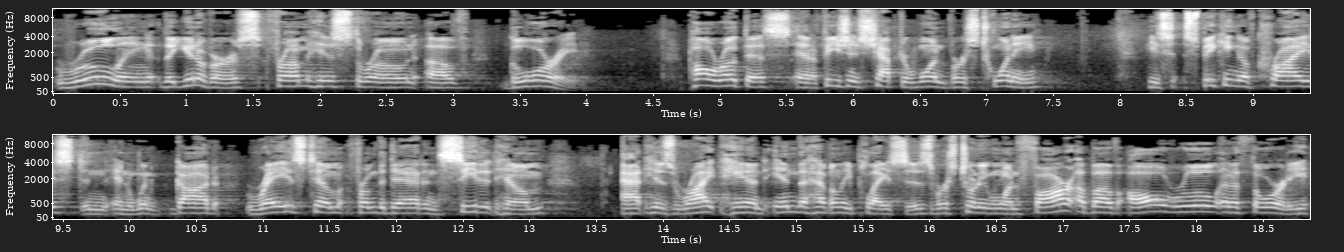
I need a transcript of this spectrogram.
ruling the universe from his throne of glory. Paul wrote this in Ephesians chapter 1 verse 20. He's speaking of Christ and, and when God raised him from the dead and seated him at his right hand in the heavenly places. Verse 21 far above all rule and authority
